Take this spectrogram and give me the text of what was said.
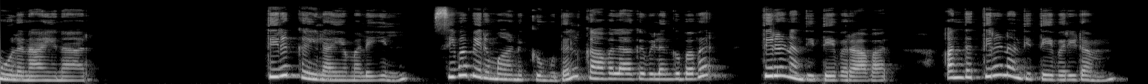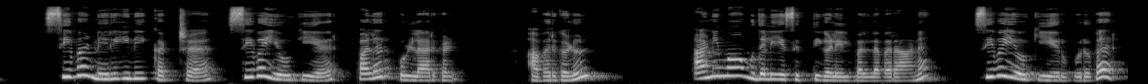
மூலநாயனார். திருக்கைலாய மலையில் சிவபெருமானுக்கு முதல் காவலாக விளங்குபவர் திருநந்தி தேவராவார் அந்த திருநந்தி தேவரிடம் சிவ நெறியினை கற்ற சிவயோகியர் பலர் உள்ளார்கள். அவர்களுள் அனிமா முதலிய சித்திகளில் வல்லவரான சிவயோகியர் ஒருவர்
